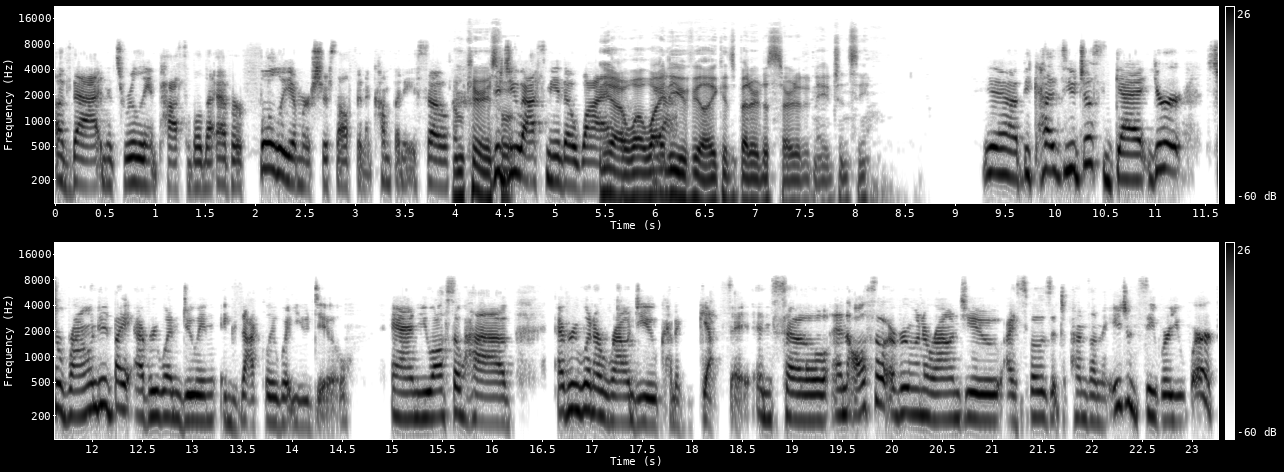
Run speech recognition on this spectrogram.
of that and it's really impossible to ever fully immerse yourself in a company. So i'm curious did well, you ask me though why? Yeah well why yeah. do you feel like it's better to start at an agency? Yeah because you just get you're surrounded by everyone doing exactly what you do. And you also have everyone around you kind of gets it. And so, and also everyone around you, I suppose it depends on the agency where you work.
